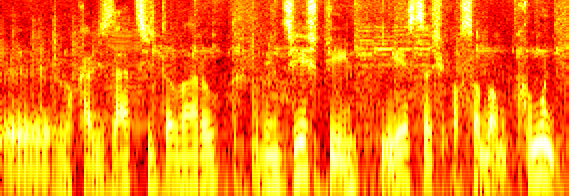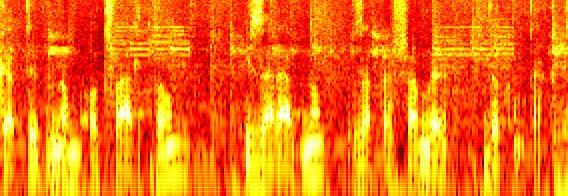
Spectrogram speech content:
y, lokalizacji towaru. No więc jeśli jesteś osobą komunikatywną, otwartą i zaradną, zapraszamy do kontaktu.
